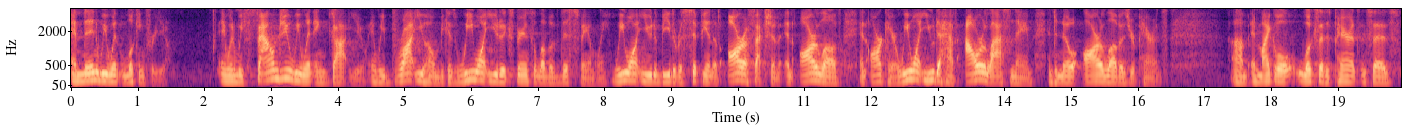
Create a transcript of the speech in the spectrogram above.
and then we went looking for you. And when we found you, we went and got you, and we brought you home because we want you to experience the love of this family. We want you to be the recipient of our affection and our love and our care. We want you to have our last name and to know our love as your parents. Um, and Michael looks at his parents and says,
